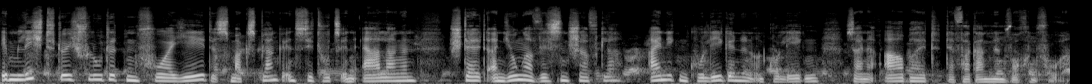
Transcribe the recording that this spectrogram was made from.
Im lichtdurchfluteten Foyer des Max-Planck-Instituts in Erlangen stellt ein junger Wissenschaftler einigen Kolleginnen und Kollegen seine Arbeit der vergangenen Wochen vor.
